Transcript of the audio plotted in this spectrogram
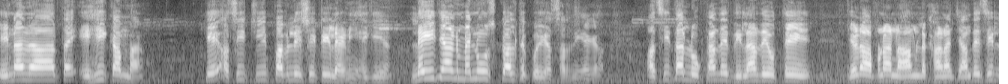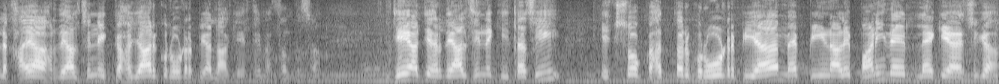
ਇਹਨਾਂ ਦਾ ਤਾਂ ਇਹੀ ਕੰਮ ਆ ਕਿ ਅਸੀਂ ਚੀਪ ਪਬਲਿਸਿਟੀ ਲੈਣੀ ਹੈਗੀ ਆ। ਲਈ ਜਾਣ ਮੈਨੂੰ ਉਸ ਗੱਲ ਤੇ ਕੋਈ ਅਸਰ ਨਹੀਂ ਹੈਗਾ। ਅਸੀਂ ਤਾਂ ਲੋਕਾਂ ਦੇ ਦਿਲਾਂ ਦੇ ਉੱਤੇ ਜਿਹੜਾ ਆਪਣਾ ਨਾਮ ਲਿਖਾਉਣਾ ਚਾਹੁੰਦੇ ਸੀ, ਲਿਖਾਇਆ। ਹਰਦਿਆਲ ਸਿੰਘ ਨੇ 1000 ਕਰੋੜ ਰੁਪਇਆ ਲਾ ਕੇ ਇੱਥੇ, ਮੈਂ ਤੁਹਾਨੂੰ ਦੱਸਾਂ। ਜੇ ਅੱਜ ਹਰਦਿਆਲ ਸਿੰਘ ਨੇ ਕੀਤਾ ਸੀ 171 ਕਰੋੜ ਰੁਪਇਆ ਮੈਂ ਪੀਣ ਵਾਲੇ ਪਾਣੀ ਦੇ ਲੈ ਕੇ ਆਇਆ ਸੀਗਾ।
